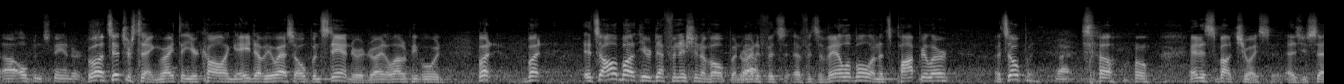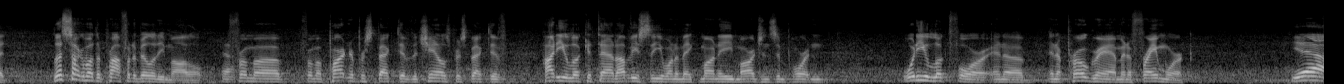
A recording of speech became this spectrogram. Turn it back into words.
uh, open standards. Well, it's interesting, right, that you're calling AWS open standard, right? A lot of people would, but, but it's all about your definition of open, yeah. right? If it's, if it's available and it's popular, it's open. Right. So, and it's about choice, as you said. Let's talk about the profitability model. Yeah. From, a, from a partner perspective, the channel's perspective, how do you look at that? Obviously you want to make money, margin's important. What do you look for in a, in a program, in a framework? Yeah,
